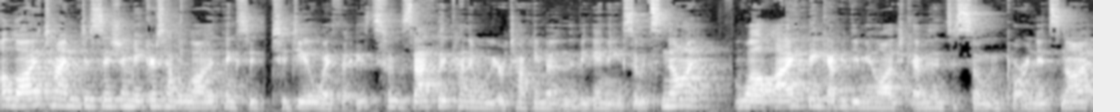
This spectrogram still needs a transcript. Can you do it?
a lot of time decision makers have a lot of things to, to deal with. It's exactly kind of what we were talking about in the beginning. So, it's not, while I think epidemiologic evidence is so important. It's not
